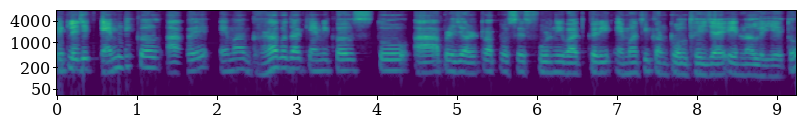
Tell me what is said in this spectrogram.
એટલે જે કેમિકલ આવે, એમાં ઘણા બધા કેમિકલ્સ તો આ આપણે જે અલ્ટ્રા પ્રોસેસ ફૂડની વાત કરી, એમાંથી કંટ્રોલ થઈ જાય એ ન લઈએ તો.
